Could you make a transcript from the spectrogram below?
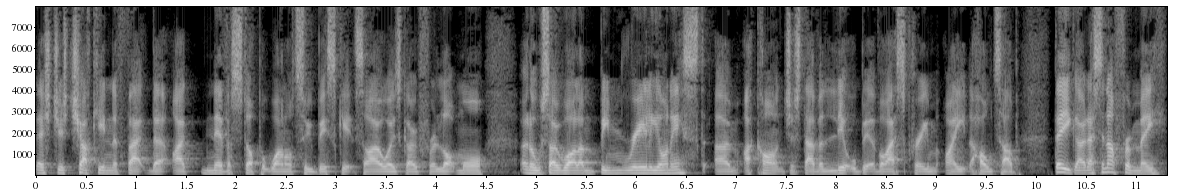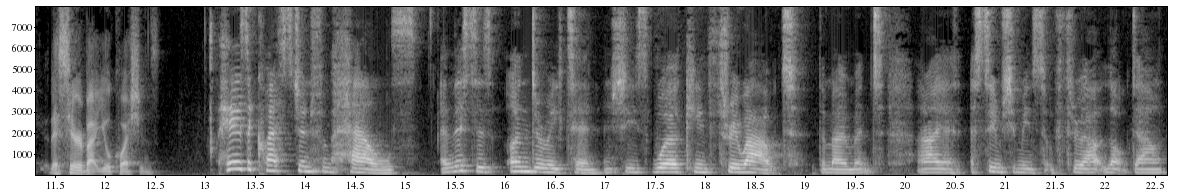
Let's just chuck in the fact that I never stop at one or two biscuits. I always go for a lot more. And also, while I'm being really honest, um, I can't just have a little bit of ice cream. I eat the whole tub. There you go. That's enough from me. Let's hear about your questions. Here's a question from Hells. And this is under eating, and she's working throughout the moment. And I assume she means sort of throughout lockdown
